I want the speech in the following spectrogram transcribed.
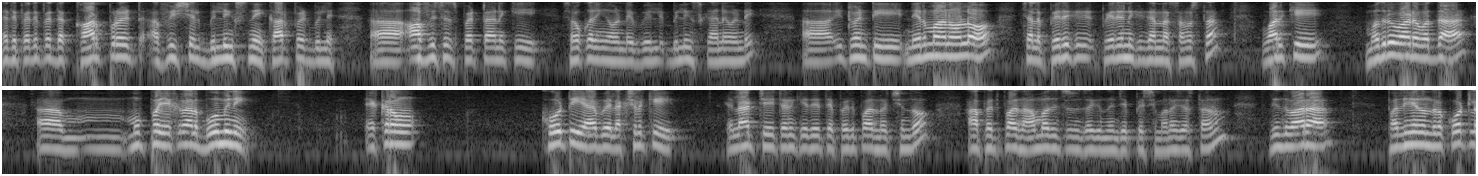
లేదా పెద్ద పెద్ద కార్పొరేట్ అఫీషియల్ బిల్డింగ్స్ని కార్పొరేట్ బిల్డింగ్ ఆఫీసెస్ పెట్టడానికి సౌకర్యంగా ఉండే బిల్ బిల్డింగ్స్ కానివ్వండి ఇటువంటి నిర్మాణంలో చాలా పేరుకి పేరెనికి గన్న సంస్థ. వారికి మధురవాడ వద్ద ముప్పై ఎకరాల భూమిని ఎకరం కోటి యాభై లక్షలకి అలాట్ చేయడానికి ఏదైతే ప్రతిపాదన వచ్చిందో ఆ ప్రతిపాదన ఆమోదించడం జరిగిందని చెప్పేసి మనం చేస్తాను. దీని ద్వారా పదిహేను వందల కోట్ల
